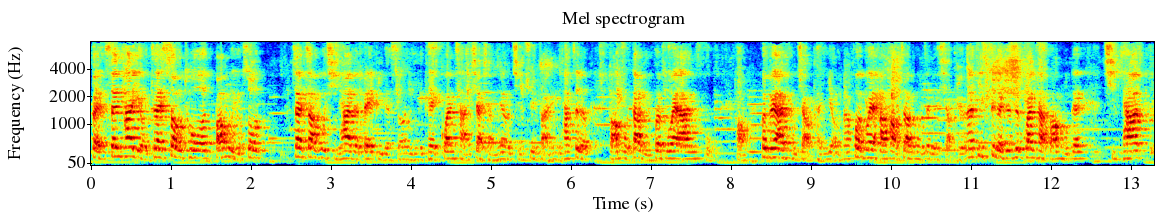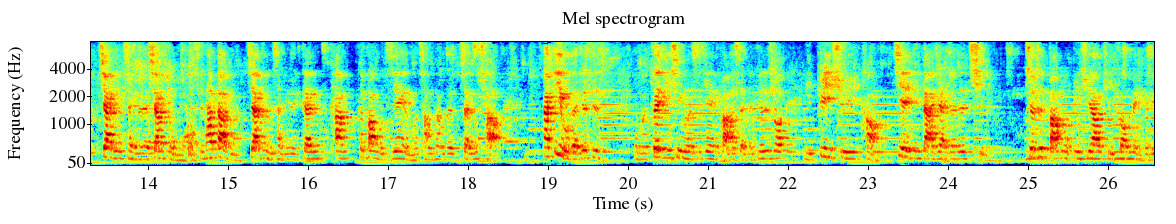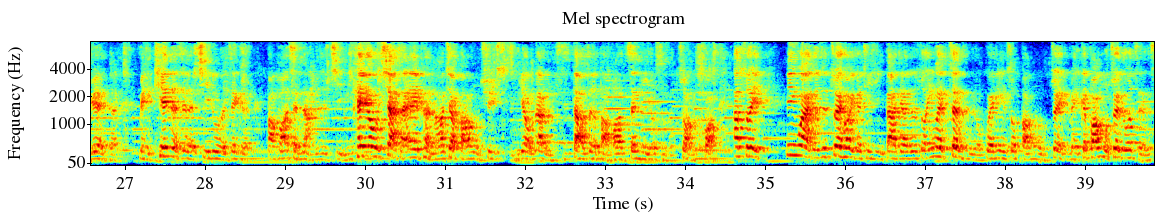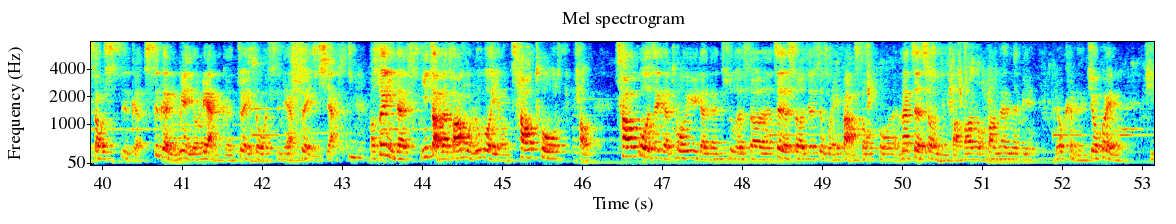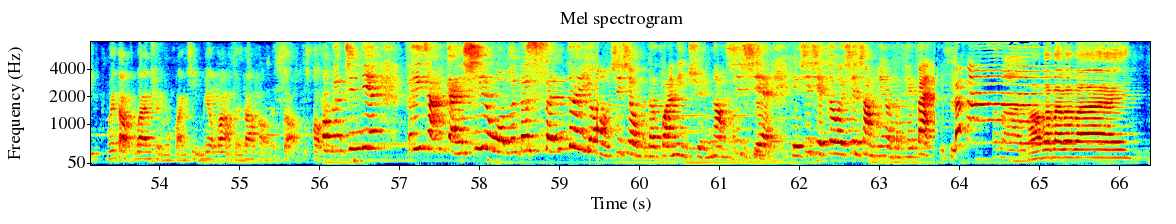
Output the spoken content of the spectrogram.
本身他有在受托，保姆有受。在照顾其他的 baby 的时候，你也可以观察一下小朋友情绪反应，他这个保姆到底会不会安抚，好，会不会安抚小朋友，那会不会好好照顾这个小朋友？那第四个就是观察保姆跟其他家庭成员的相处模式，他到底家庭成员跟他跟保姆之间有没有常常的争吵？那第五个就是我们最近新闻事件发生的，就是说你必须好建议大家就是请。就是保姆必须要提供每个月的、每天的这个记录的这个宝宝成长日记。你可以用下载 app，然后叫保姆去使用，让你知道这个宝宝身体有什么状况。那所以另外就是最后一个提醒大家，就是说，因为政府有规定说保姆最每个保姆最多只能收四个，四个里面有两个最多是两岁以下，哦，所以你的你找的保姆如果有超脱哦。超过这个托育的人数的时候呢，这个时候就是违法收托了。那这时候你的宝宝如果放在那边，有可能就会有体会到不安全的环境，没有办法得到好的照顾。我们今天非常感谢我们的神队友，谢谢我们的管理群哈，谢谢，谢谢，也谢谢各位线上朋友的陪伴，谢谢，拜拜，拜拜，好，拜拜，拜拜。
